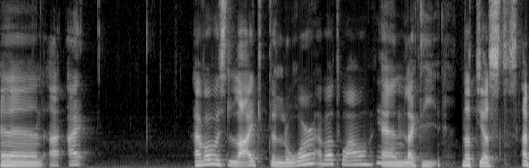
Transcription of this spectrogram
And I, I I've always liked the lore about WoW Yeah. and like the not just I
